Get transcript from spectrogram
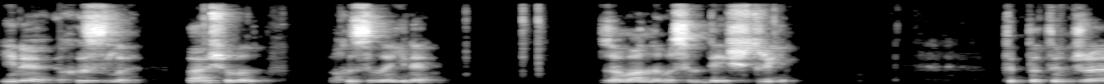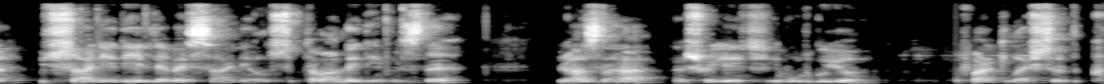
Yine hızlı. Ben şunun hızını yine zamanlamasını değiştireyim. Tıklatınca 3 saniye değil de 5 saniye olsun. Tamam dediğimizde biraz daha şöyle vurguyu farklılaştırdık.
